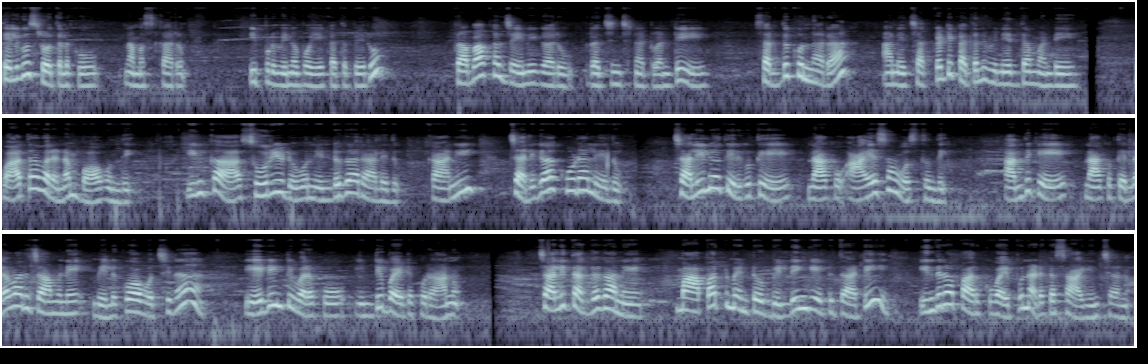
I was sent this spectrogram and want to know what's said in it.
తెలుగు శ్రోతలకు నమస్కారం. ఇప్పుడు వినబోయే కథ పేరు ప్రభాకర్ జైని గారు రచించినటువంటి సర్దుకున్నారా అనే చక్కటి కథను వినేద్దామండి. వాతావరణం బాగుంది. ఇంకా సూర్యుడు నిండుగా రాలేదు. కానీ చలిగా కూడా లేదు. చలిలో తిరిగితే నాకు ఆయాసం వస్తుంది. అందుకే నాకు తెల్లవారుజామునే మెలకువ వచ్చినా ఏడింటి వరకు ఇంటి బయటకు రాను. చలి తగ్గగానే మా అపార్ట్మెంటు బిల్డింగ్ గేటు దాటి ఇందిరా పార్కు వైపు నడక సాగించాను.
